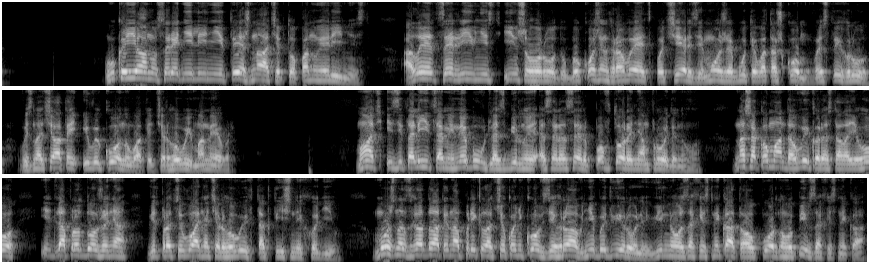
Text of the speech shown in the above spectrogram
У киян у середній лінії теж начебто панує рівність. Але це рівність іншого роду, бо кожен гравець по черзі може бути ватажком, вести гру, визначати і виконувати черговий маневр. Матч із італійцями не був для збірної СРСР повторенням пройденого. Наша команда використала його і для продовження відпрацювання чергових тактичних ходів. Можна згадати, наприклад, що Коньков зіграв ніби дві ролі вільного захисника та опорного півзахисника.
